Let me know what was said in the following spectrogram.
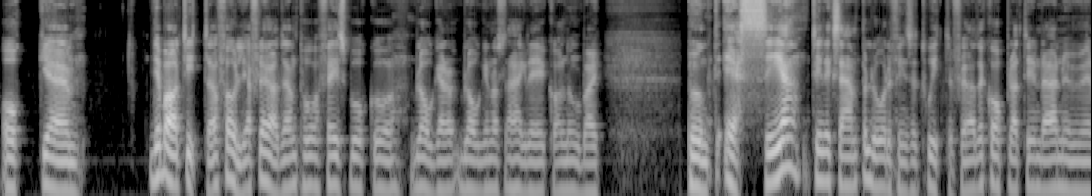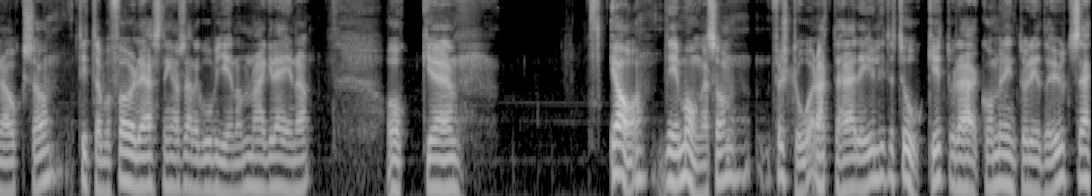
Och eh, det är bara att titta och följa flöden på Facebook och bloggar, bloggen och sådana här grejer. Karl Norberg.se till exempel då. Det finns ett Twitterflöde kopplat till den där numera också. Titta på föreläsningar och så där går vi igenom de här grejerna. Och eh, ja, det är många som förstår att det här är ju lite tokigt och det här kommer inte att reda ut sig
